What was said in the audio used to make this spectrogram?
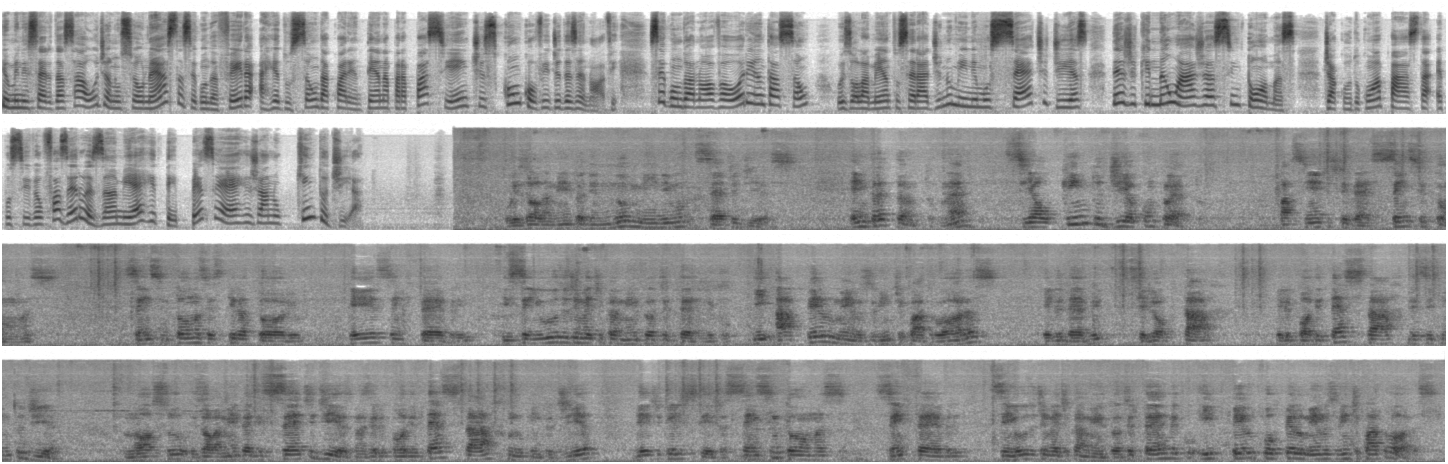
E o Ministério da Saúde anunciou nesta segunda-feira a redução da quarentena para pacientes com Covid-19. Segundo a nova orientação, o isolamento será de no mínimo sete dias, desde que não haja sintomas. De acordo com a pasta, é possível fazer o exame RT-PCR já no quinto dia. O isolamento é de no mínimo sete dias. Entretanto, né, se ao quinto dia completo o paciente estiver sem sintomas, sem sintomas respiratórios e sem febre e sem uso de medicamento antitérmico e há pelo menos 24 horas, ele deve, se ele optar, ele pode testar nesse quinto dia. Nosso isolamento é de sete dias, mas ele pode testar no quinto dia, desde que ele esteja sem sintomas, sem febre, sem uso de medicamento antitérmico e por pelo menos 24 horas.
